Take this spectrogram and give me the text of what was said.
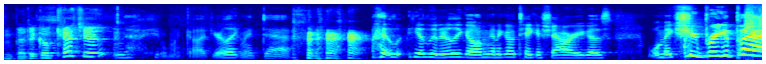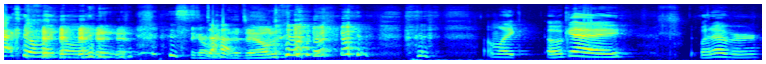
You better go catch it. Oh my god, you're like my dad. I, he literally go, I'm gonna go take a shower. He goes, well, make sure you bring it back. I'm like, oh, wait. I gotta write stop. that down. I'm like, okay, whatever.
